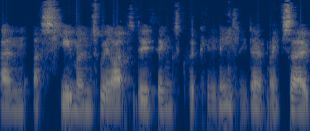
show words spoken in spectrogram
and us humans, we like to do things quickly and easily, don't we? So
